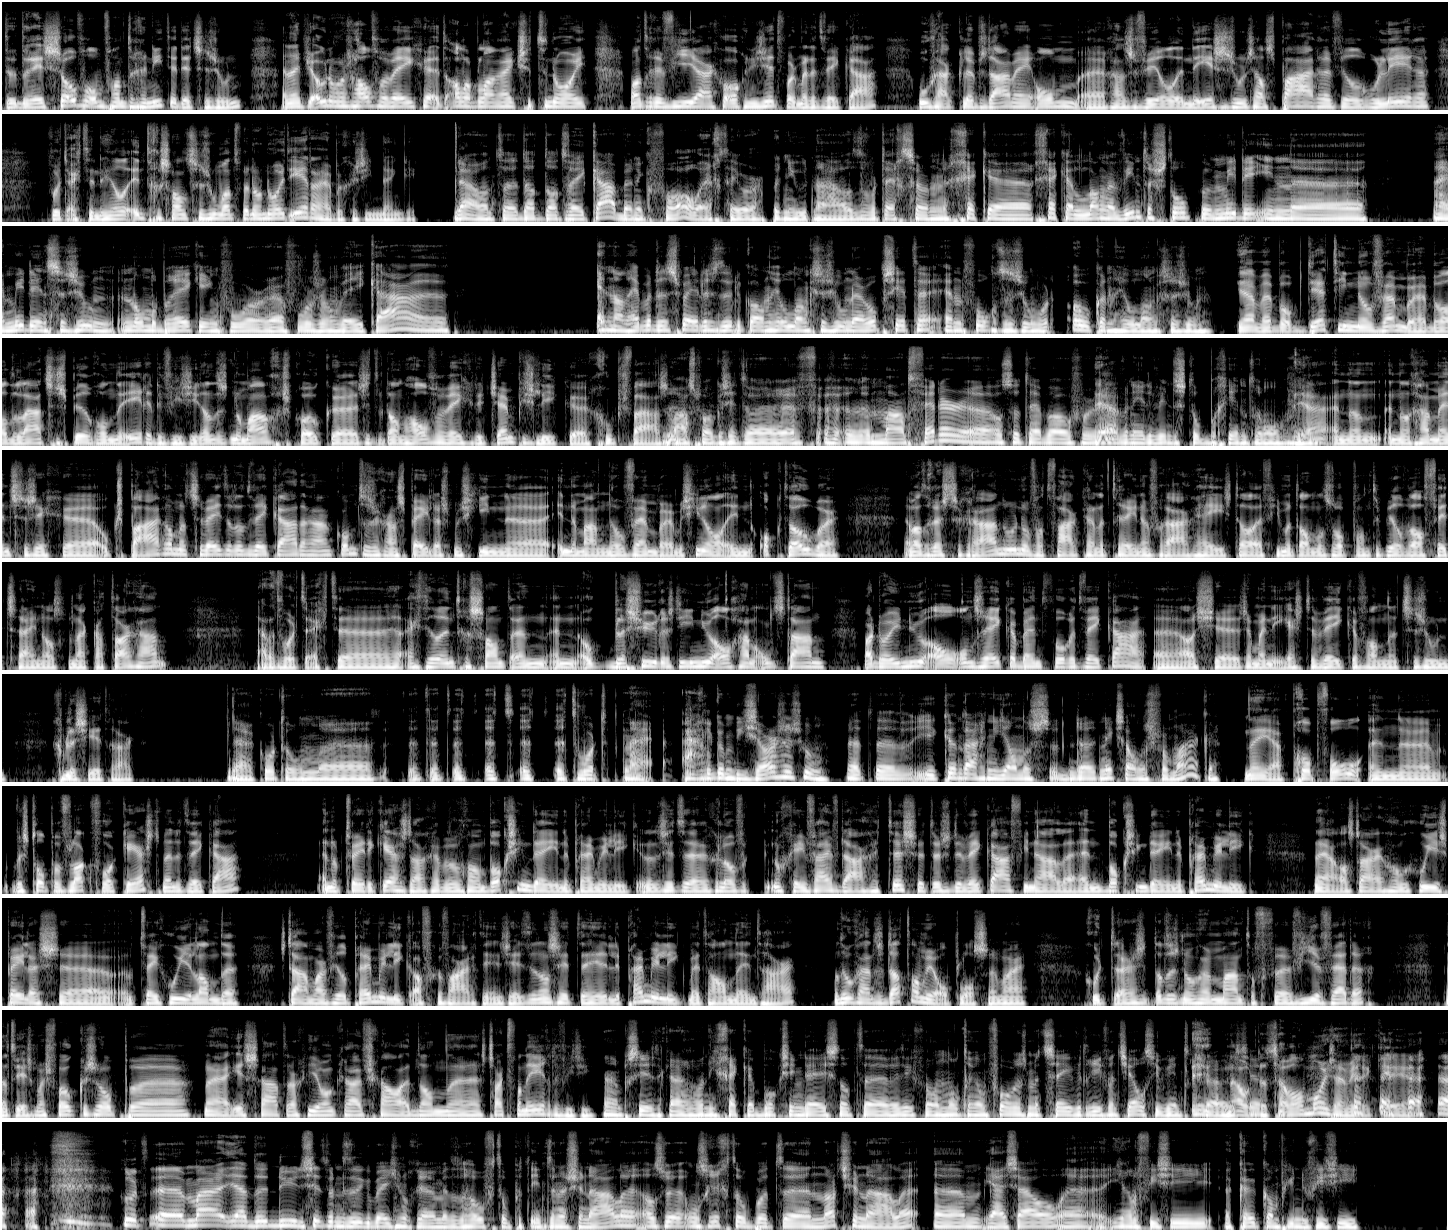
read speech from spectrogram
er is zoveel om van te genieten dit seizoen. En dan heb je ook nog eens halverwege het allerbelangrijkste toernooi. Wat er vier jaar georganiseerd wordt met het WK. Hoe gaan clubs daarmee om? Uh, gaan ze veel in de eerste seizoen zelf sparen, veel roleren? Het wordt echt een heel interessant seizoen wat we nog nooit eerder hebben gezien, denk ik. Ja, want uh, dat, dat WK ben ik vooral echt heel erg benieuwd naar. Het wordt echt zo'n gekke, gekke lange winterstop midden in, uh, nou midden in het seizoen. Een onderbreking voor, voor zo'n WK. En dan hebben de spelers natuurlijk al een heel lang seizoen erop zitten. En volgend seizoen wordt ook een heel lang seizoen. Ja, we hebben op 13 november hebben we al de laatste speelronde Eredivisie. Dan is normaal gesproken eh, zitten we dan halverwege de Champions League uh, groepsfase. Normaal gesproken zitten we een, een maand verder uh, als we het hebben over ja. wanneer de winterstop begint. Ongeveer. Ja, en dan, en dan gaan mensen zich ook sparen omdat ze weten dat het WK eraan komt. Dus dan gaan spelers misschien in de maand november, misschien al in oktober en wat rustiger aan doen. Of wat vaker aan de trainer vragen: hey, stel even iemand anders op, want ik wil wel fit zijn als we naar Qatar gaan ja, dat wordt echt, uh, echt heel interessant. En, en ook blessures die nu al gaan ontstaan, waardoor je nu al onzeker bent voor het WK. Uh, als je zeg maar, in de eerste weken van het seizoen geblesseerd raakt. Ja, kortom, uh, het, het, het, het, het, het wordt nou ja, eigenlijk een bizar seizoen. Het, je kunt eigenlijk niet anders, er niks anders van maken. Nee, ja, propvol. En we stoppen vlak voor kerst met het WK. En op tweede kerstdag hebben we gewoon Boxing Day in de Premier League. En er zitten geloof ik nog geen vijf dagen tussen. Tussen de WK-finale en Boxing Day in de Premier League. Nou ja, als daar gewoon goede spelers, uh, twee goede landen staan waar veel Premier League afgevaardigden in zitten. Dan zit de hele Premier League met de handen in het haar. Want hoe gaan ze dat dan weer oplossen? Maar goed, dat is nog een maand of uh, vier verder dat we eerst maar eens focussen op uh, nou ja, eerst zaterdag de Johan Cruijffschaal en dan uh, start van de Eredivisie. Ja, precies. Dan krijgen we van die gekke boxing days dat, uh, weet ik veel, Nottingham Forest met 7-3 van Chelsea wint of zo. nou, dat zou wel mooi zijn weer een keer. Ja. Goed, maar ja, de, nu zitten we natuurlijk een beetje nog met het hoofd op het internationale. Als we ons richten op het nationale. Um, jij zei al, Eredivisie, keukenkampioen divisie,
